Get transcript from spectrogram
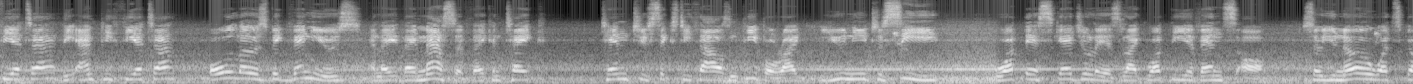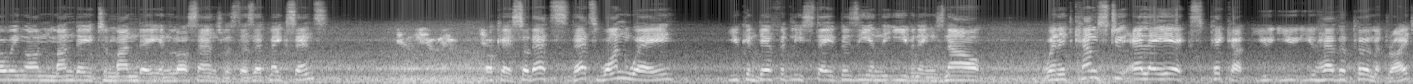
Theater, the Amphitheater, all those big venues, and they, they're massive. They can take 10 to 60,000 people, right? You need to see what their schedule is, like what the events are. So you know what's going on Monday to Monday in Los Angeles. Does that make sense? Okay, so that's that's one way you can definitely stay busy in the evenings. Now, when it comes to LAX pickup, you you, you have a permit, right?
